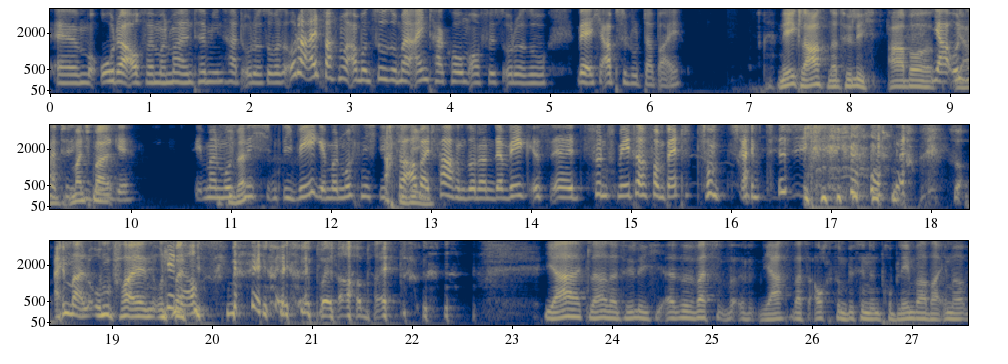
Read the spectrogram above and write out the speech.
ähm, oder auch wenn man mal einen Termin hat oder sowas, oder einfach nur ab und zu so mal einen Tag Homeoffice oder so, wäre ich absolut dabei. Nee, klar, natürlich, aber Ja, und ja, natürlich manchmal, die Wege. Man muss nicht die Wege, man muss nicht die Ach, die zur Wege. Arbeit fahren, sondern der Weg ist äh, fünf Meter vom Bett zum Schreibtisch. so einmal umfallen und Genau. man ist bei der Arbeit. Ja, klar, natürlich. Also was, ja, was auch so ein bisschen ein Problem war, war immer,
